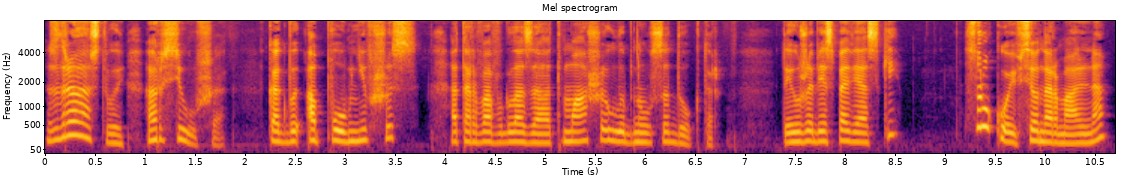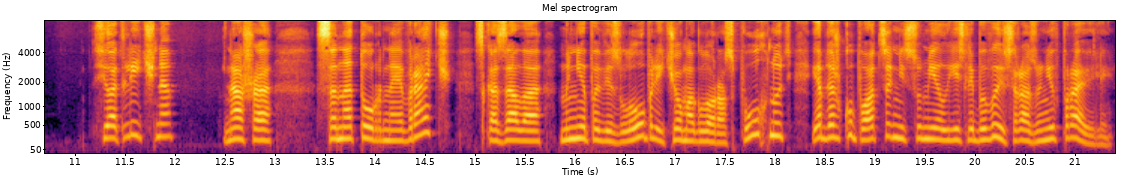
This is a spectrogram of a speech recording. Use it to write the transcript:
«Здравствуй, Арсюша!» Как бы опомнившись, Оторвав глаза от Маши, улыбнулся доктор. — Ты уже без повязки? — С рукой все нормально. — Все отлично. Наша санаторная врач сказала, мне повезло, плечо могло распухнуть, я бы даже купаться не сумел, если бы вы сразу не вправили.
